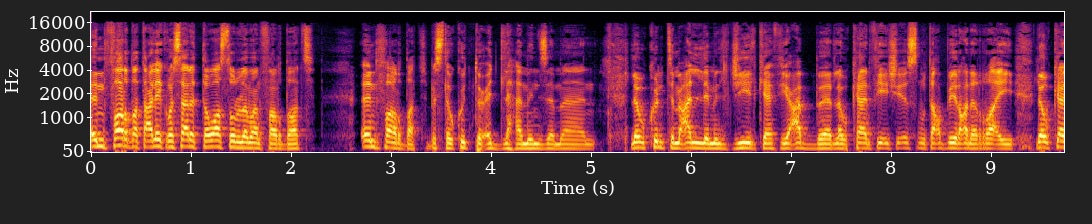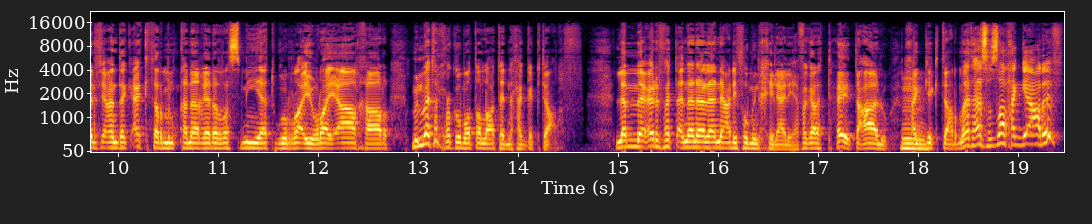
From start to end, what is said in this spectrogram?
انفرضت عليك وسائل التواصل ولا ما انفرضت؟ انفرضت. بس لو كنت تعد لها من زمان لو كنت معلم الجيل كيف يعبر لو كان في شيء اسمه تعبير عن الرأي لو كان في عندك أكثر من قناة غير الرسمية تقول رأي ورأي آخر من متى الحكومة طلعت أن حقك تعرف؟ لما عرفت أننا لا نعرف من خلالها فقالت هاي تعالوا حقك تعرف ما هسه صار حقي أعرف؟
